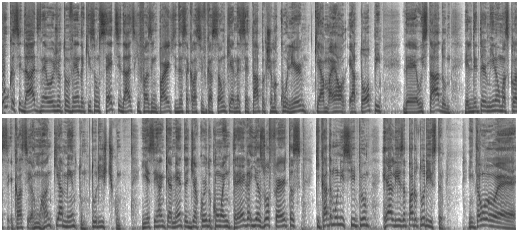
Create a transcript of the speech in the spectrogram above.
poucas cidades, né? Hoje eu tô vendo aqui, são sete cidades que fazem parte dessa classificação, que é nessa etapa que chama colher, que é a, é a top. É, o Estado, ele determina umas classe, classe, um ranqueamento turístico. E esse ranqueamento é de acordo com a entrega e as ofertas que cada município realiza para o turista. Então, é,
